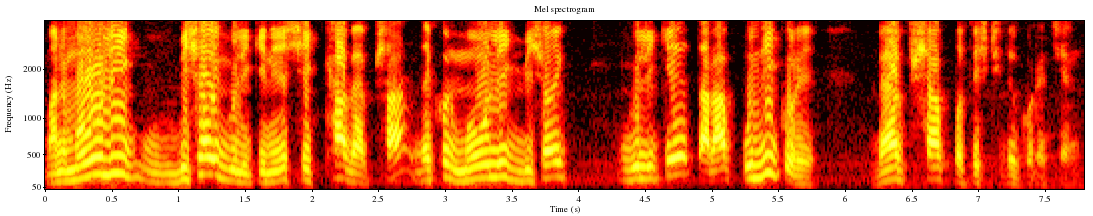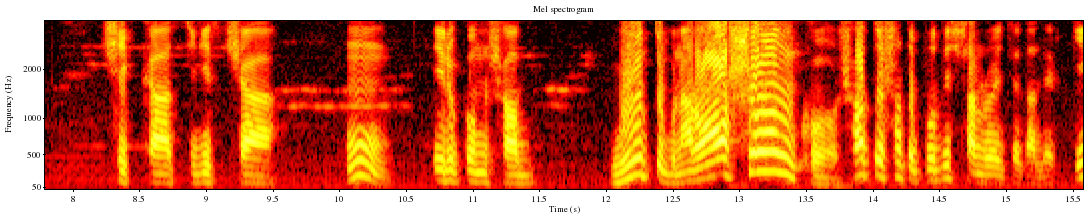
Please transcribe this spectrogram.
মানে মৌলিক বিষয়গুলিকে নিয়ে শিক্ষা ব্যবসা, দেখুন মৌলিক বিষয়গুলিকে তারা পুঁজি করে ব্যবসা প্রতিষ্ঠিত করেছেন। শিক্ষা, চিকিৎসা, হুম, এরকম সব গুরুত্বপূর্ণ। আর অসংখ্য, শত শত প্রতিষ্ঠান রয়েছে তাদের কি?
